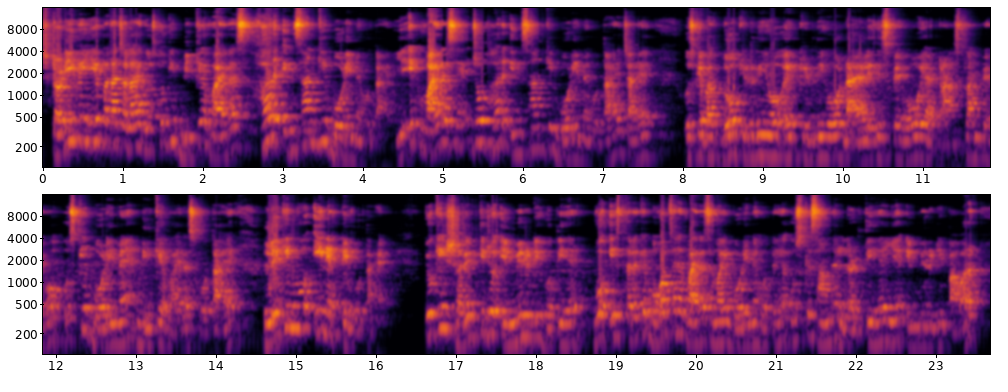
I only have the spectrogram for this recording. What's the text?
स्टडी में ये पता चला है दोस्तों कि बीके वायरस हर इंसान की बॉडी में होता है। ये एक वायरस है जो हर इंसान की बॉडी में होता है, चाहे उसके पास दो किडनी हो, एक किडनी हो डायलिसिस पे हो या ट्रांसप्लांट पे हो, उसके बॉडी में बीके वायरस होता है, लेकिन वो इनएक्टिव होता है। क्योंकि शरीर की जो इम्यूनिटी होती है, वो इस तरह के बहुत सारे वायरस हमारी बॉडी में होते हैं, उसके सामने लड़ती है ये इम्यूनिटी पावर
